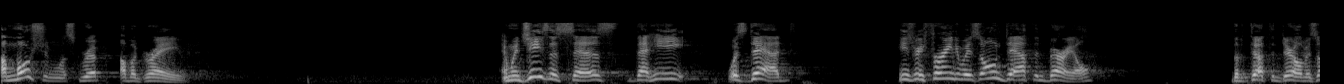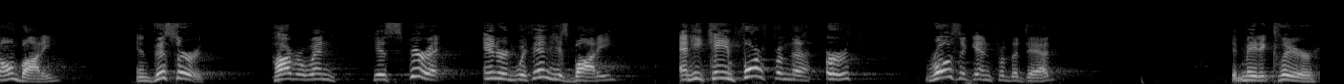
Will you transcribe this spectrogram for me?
a motionless grip of a grave. And when Jesus says that he was dead, he's referring to his own death and burial, the death and burial of his own body in this earth. However, when his spirit entered within his body, and he came forth from the earth, rose again from the dead, it made it clear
